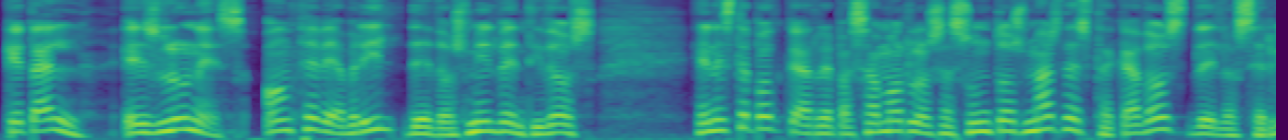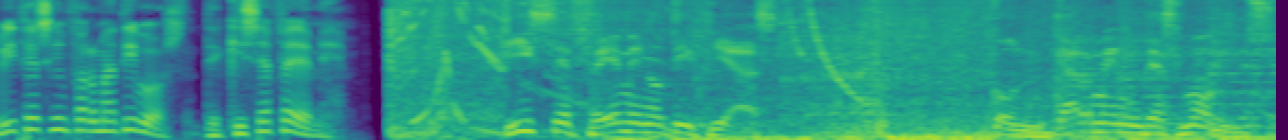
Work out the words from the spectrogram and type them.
¿Qué tal? Es lunes 11 de abril de 2022. En este podcast repasamos los asuntos más destacados de los servicios informativos de XFM. XFM Noticias con Carmen Desmonts.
